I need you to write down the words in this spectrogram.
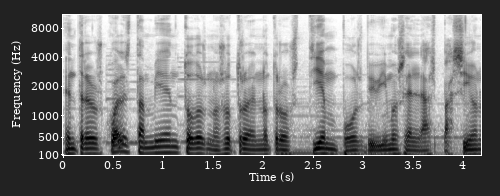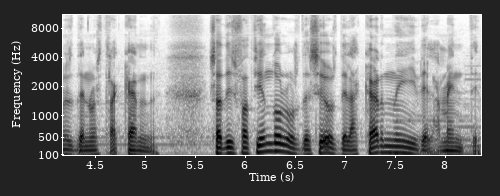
entre los cuales también todos nosotros en otros tiempos vivimos en las pasiones de nuestra carne, satisfaciendo los deseos de la carne y de la mente,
